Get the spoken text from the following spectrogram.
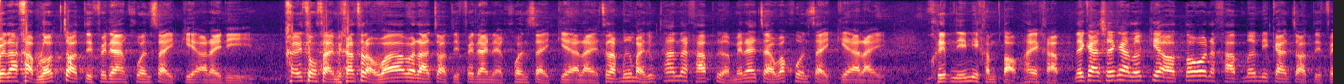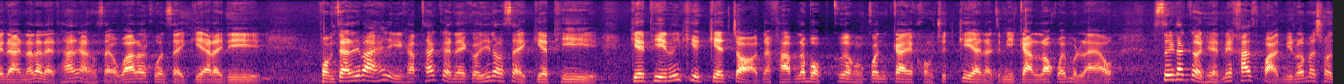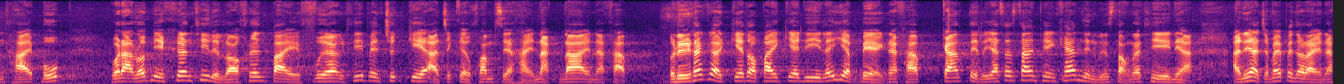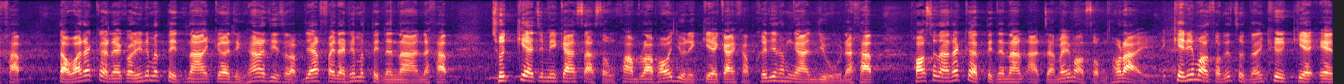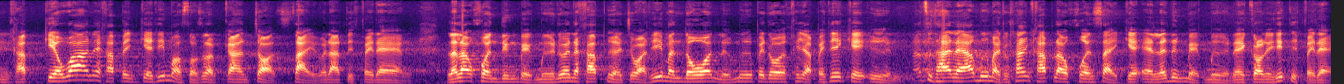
เวลาขับรถจอดติดไฟแดงควรใส่เกียร์อะไรดี เคยสงสัยไหมครับสำหรับว่าเวลาจอดติดไฟแดงเนี่ยควรใส่เกียร์อะไรสำหรับมือใหม่ทุกท่านนะครับเผื่อไม่แน่ใจว่าควรใส่เกียร์อะไร คลิปนี้มีคำตอบให้ครับ ในการใช้งานรถเกียร์ออโต้นะครับเมื่อมีการจอดติดไฟแดงนั้นหลาย ๆ ท่านอาจสงสัยว่าเราควรใส่เกียร์อะไรดี ผมจะอธิบายให้อย่างนี้ครับถ้าเกิดในกรณีที่เราใส่เกียร์ P เกียร์ P นั่นคือเกียร์จอดนะครับระบบเครื่องของกลไกของชุดเกียร์จะมีการล็อกไว้หมดแล้ว ซึ่งถ้าเกิดเหตุไม่คาดฝันมีรถมาชนท้ายปุ๊บ เวลารถมีเคลื่อนที่หรือล้อเคลื่อนไป เฟืองที่เป็นชุดเกียร์อาจจะเกิดความเสียหายหนักได้นะครับ หรือถ้าเกิดเกียร์ต่อไปเกียร์ดีและเหยียบเบรกนะครับ การติดระยะสั้นๆเพียงแค่ 1 หรือ 2 นาทีเนี่ย อันนี้อาจจะไม่เป็นอะไรนะครับ แต่ว่าถ้าเกิดในกรณีที่มันติดนานเกินถึง 5 นาทีสำหรับแยกไฟแดงที่มันติดนานๆนะครับ ชุดเกียร์จะมีการสะสมความร้อนเพราะว่าอยู่ในเกียร์การขับเคลื่อนที่ทำงานอยู่นะครับ ราะฉะนั้นถ้าเกิดติดนานๆอาจจะไม่เหมาะสมเท่าไหร่ เกียร์ที่เหมาะสมที่สุดนั้นคือเกียร์ N ครับ เกียร์ว่างเนี่ยครับเป็นเกียร์ที่เหมาะสมสำหรับการจอดใส่เวลาติดไฟแดง และเราควรดึงเบรกมือด้วยนะครับเผื่อจังหวะที่มันโดนหรือมือไปโดนขยับไปที่เกียร์อื่นและสุดท้ายแล้วมือใหม่ทุกท่านครับเราควรใส่เกียร์ N และดึงเบรกมือในกรณีที่ติดไฟแดง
